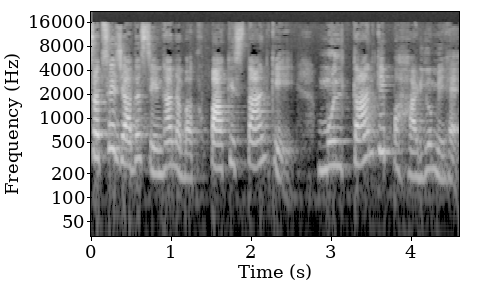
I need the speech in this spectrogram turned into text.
सबसे ज़्यादा सेंधा नमक पाकिस्तान के मुल्तान की पहाड़ियों में है।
